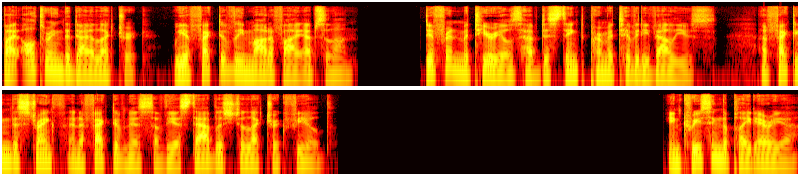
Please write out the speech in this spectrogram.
By altering the dielectric, we effectively modify epsilon. Different materials have distinct permittivity values, affecting the strength and effectiveness of the established electric field. Increasing the plate area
